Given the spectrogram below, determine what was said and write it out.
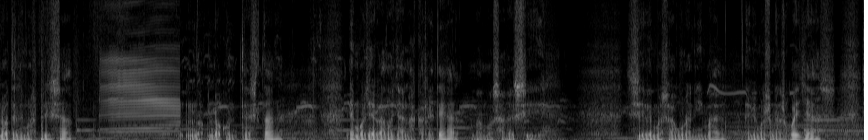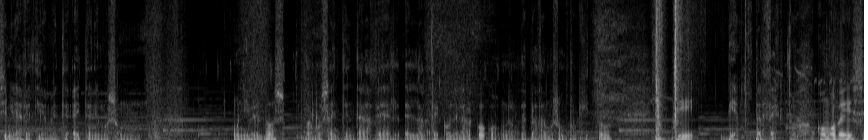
No tenemos prisa. No, no contestan. Hemos llegado ya a la carretera. Vamos a ver si, si vemos algún animal. Ahí vemos unas huellas. Sí, mira, efectivamente, ahí tenemos un, un nivel 2. Vamos a intentar hacer el, lance con el arco. Nos desplazamos un poquito. Y bien, perfecto. Como veis,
